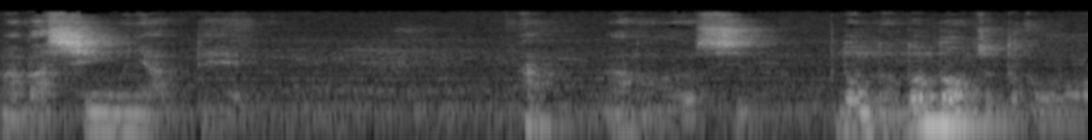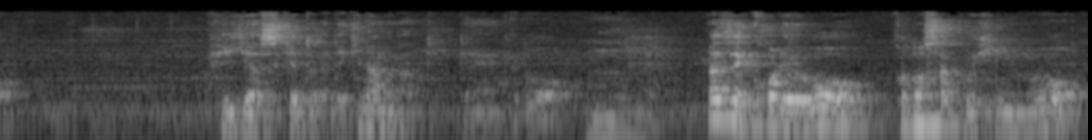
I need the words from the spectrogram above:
まあ、バッシングにあってああのしどんどんどんどんちょっとこうフィギュアスケートができなくなっていったんやけどなぜこれをこの作品を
